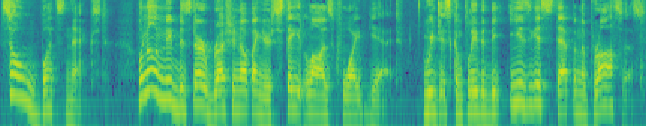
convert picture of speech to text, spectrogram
So what's next? Well no need to start brushing up on your state laws quite yet. We just completed the easiest step in the process,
